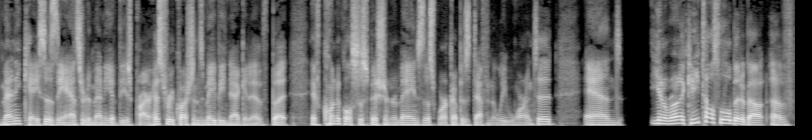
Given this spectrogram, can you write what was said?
many cases, the answer to many of these prior history questions may be negative. But if clinical suspicion remains, this workup is definitely warranted. And, you know, Rona, can you tell us a little bit about of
